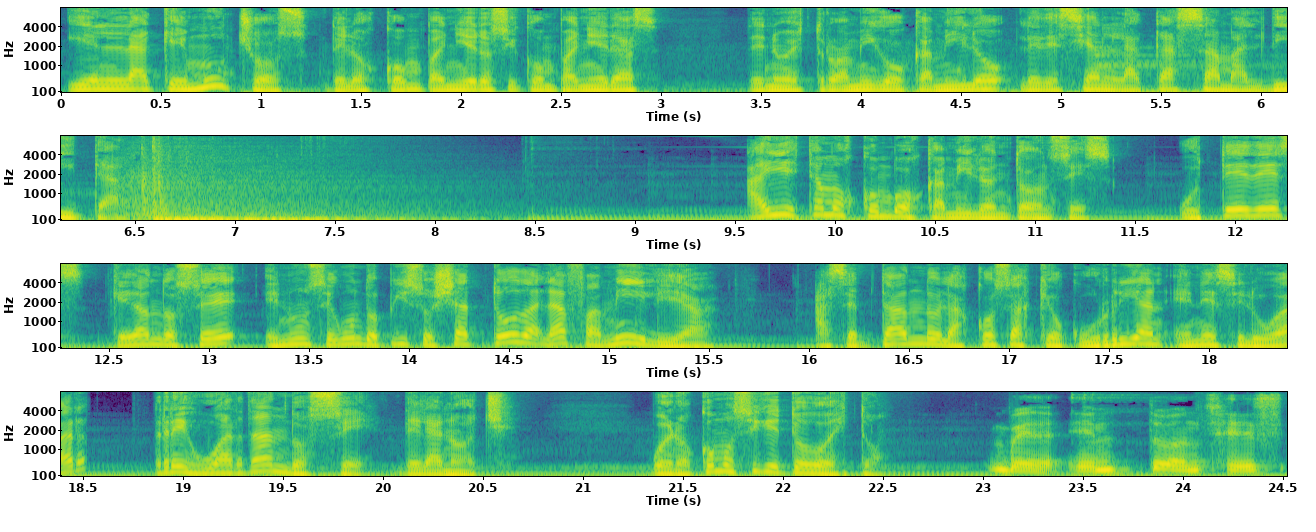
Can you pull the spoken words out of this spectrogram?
y en la que muchos de los compañeros y compañeras de nuestro amigo Camilo le decían la casa maldita. Ahí estamos con vos, Camilo, entonces. Ustedes quedándose en un segundo piso, ya toda la familia, aceptando las cosas que ocurrían en ese lugar, resguardándose de la noche. Bueno, ¿cómo sigue todo esto? Bueno, entonces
